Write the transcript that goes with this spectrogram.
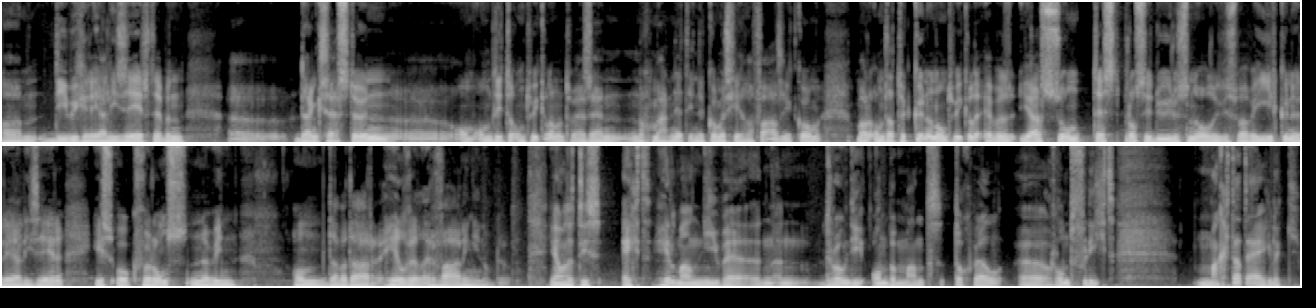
um, die we gerealiseerd hebben uh, dankzij steun uh, om, om dit te ontwikkelen, want wij zijn nog maar net in de commerciële fase gekomen. Maar om dat te kunnen ontwikkelen, hebben we juist zo'n testprocedures nodig. Dus wat we hier kunnen realiseren, is ook voor ons een win omdat we daar heel veel ervaring in opdoen. Ja, want het is echt helemaal nieuw. Hè? Een, een drone die onbemand toch wel uh, rondvliegt. Mag dat eigenlijk?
